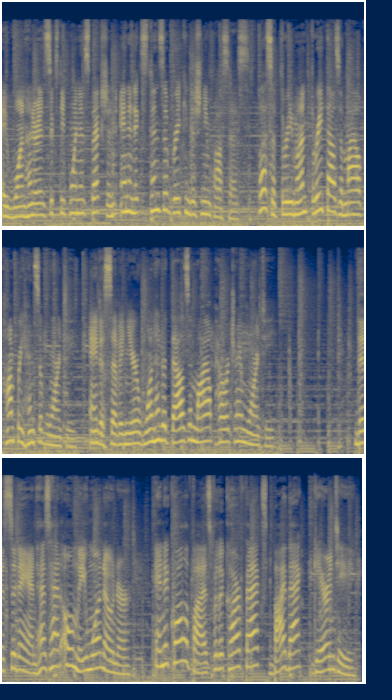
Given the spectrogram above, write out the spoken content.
a 160-point inspection and an extensive reconditioning process, plus a 3-month, 3,000-mile comprehensive warranty and a 7-year, 100,000-mile powertrain warranty. This sedan has had only one owner, and it qualifies for the Carfax buyback guarantee.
